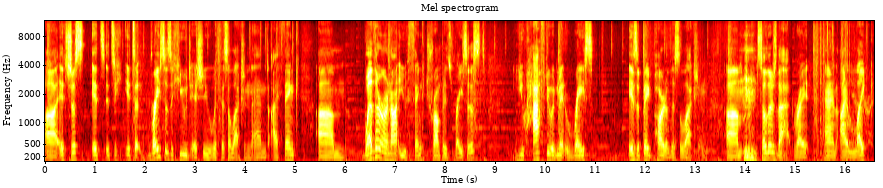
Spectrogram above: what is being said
Uh, it's just it's it's it's a race is a huge issue with this election, and I think um, whether or not you think Trump is racist, you have to admit race is a big part of this election. Um, so there's that, right? And I like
